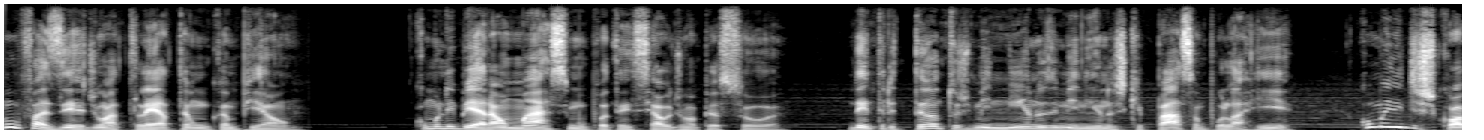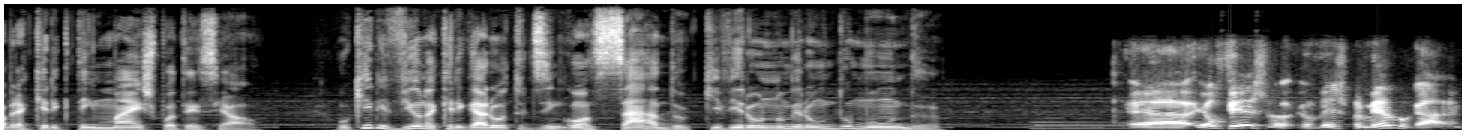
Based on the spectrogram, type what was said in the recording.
Como fazer de um atleta um campeão? Como liberar o máximo potencial de uma pessoa? Dentre tantos meninos e meninas que passam por Larry, como ele descobre aquele que tem mais potencial? O que ele viu naquele garoto desengonçado que virou o número um do mundo? É, eu vejo, eu vejo em primeiro lugar,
